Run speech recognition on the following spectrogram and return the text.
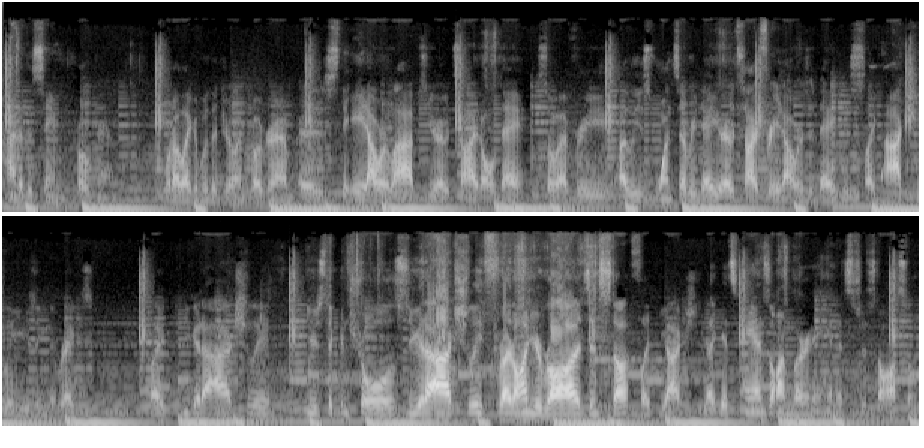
kind of the same program. What I like about the drilling program is the eight hour labs. You're outside all day. So every, at least once every day, you're outside for eight hours a day, just like actually using the rigs. Like you gotta actually use the controls. You gotta actually thread on your rods and stuff. Like you actually like it's hands-on learning and it's just awesome.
